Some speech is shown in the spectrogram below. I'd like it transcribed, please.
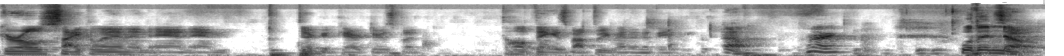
girls cycling and and and they're good characters, but the whole thing is about three men and a baby. Oh, all right. Well, then, no. So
